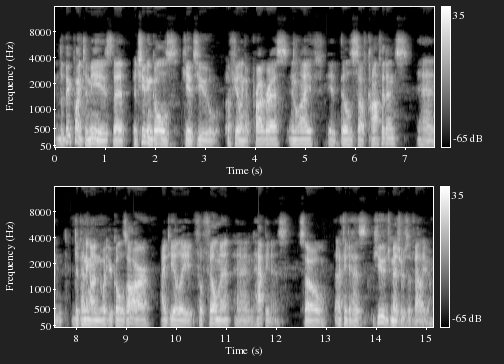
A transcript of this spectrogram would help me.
The big point to me is that achieving goals gives you a feeling of progress in life. It builds self confidence. And depending on what your goals are, ideally fulfillment and happiness. So I think it has huge measures of value.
